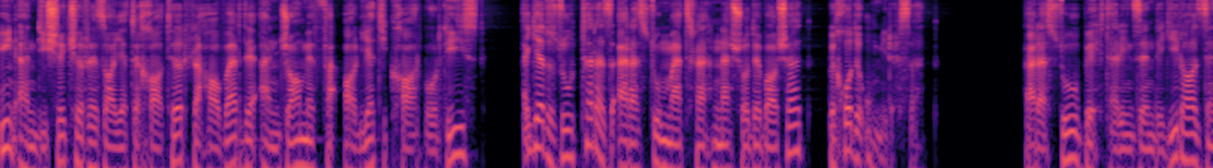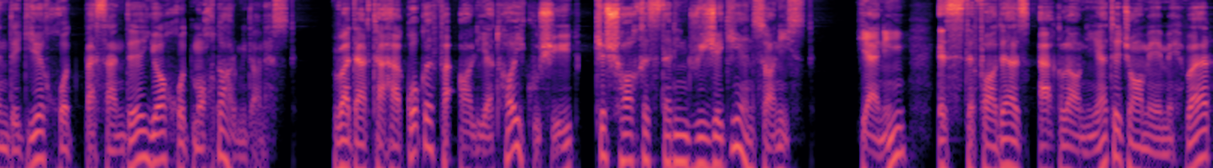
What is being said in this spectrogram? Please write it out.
این اندیشه که رضایت خاطر رهاورد انجام فعالیتی کاربردی است اگر زودتر از ارسطو مطرح نشده باشد به خود او می‌رسد ارسطو بهترین زندگی را زندگی خودبسنده یا خودمختار می‌دانست و در تحقق فعالیت کوشید که شاخصترین ویژگی انسانی است یعنی استفاده از اقلانیت جامعه محور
